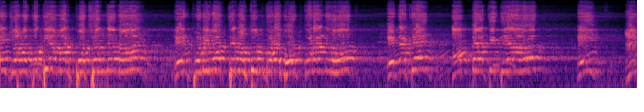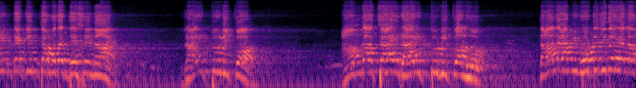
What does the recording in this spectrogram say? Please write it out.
এই জনপতি আমার পছন্দ নয়, এর পরিবর্তে নতুন করে ভোট করানো হোক, এটাকে অব্যাহতি দেওয়া হোক, এই আইনটা কিন্তু আমাদের দেশে নাই। রাইট টু রিকল আমরা চাই রাইট টু রিকল হোক। তাহলে আমি ভোটে জিতে গেলাম,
